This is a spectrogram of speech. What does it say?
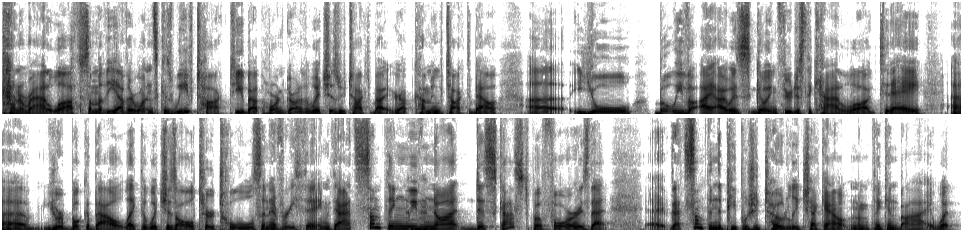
kind of rattle off some of the other ones because we've talked to you about the Horned God of the Witches. We've talked about your upcoming. We've talked about uh, Yule, but we've. I, I, was going through just the catalog today. Uh, your book about like the witches' altar tools and everything. That's something we've mm-hmm. not discussed before. Is that uh, that's something that people should totally check out? And I'm thinking, buy what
